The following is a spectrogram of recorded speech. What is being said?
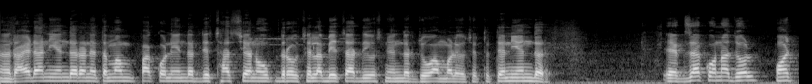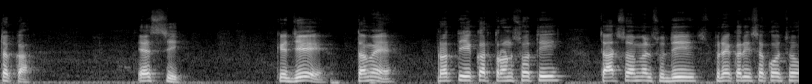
રાયડાની અંદર અને તમામ પાકોની અંદર જે છાસિયાનો ઉપદ્રવ છેલ્લા બે ચાર દિવસની અંદર જોવા મળ્યો છે, તો તેની અંદર એક્ઝાકોનાઝોલ પાંચ ટકા, એસસી, કે જે તમે પ્રતિ એકર ત્રણસોથી ચારસો એમએલ સુધી સ્પ્રે કરી શકો છો.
